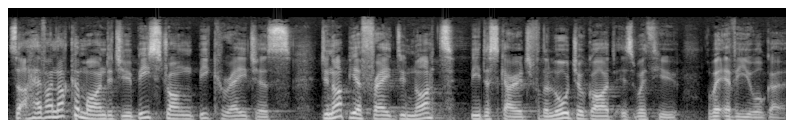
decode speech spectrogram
So, have I not commanded you, be strong, be courageous, do not be afraid, do not be discouraged, for the Lord your God is with you wherever you will go.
